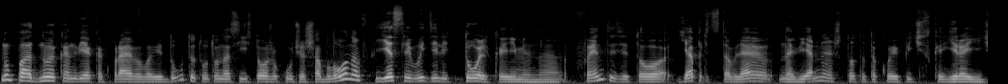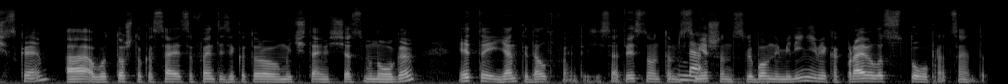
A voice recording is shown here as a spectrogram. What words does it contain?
ну, по одной конве, как правило, идут, и тут у нас есть тоже куча шаблонов. Если выделить только именно фэнтези, то я представляю, наверное, что-то такое эпическое, героическое. А вот то, что касается фэнтези, которого мы читаем сейчас много, это Young Adult Fantasy. Соответственно, он там да. смешан с любовными линиями, как правило, 100%.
